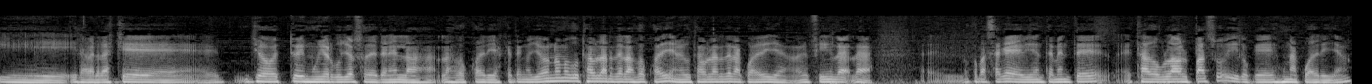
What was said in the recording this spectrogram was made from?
Y, la verdad es que yo estoy muy orgulloso de tener la- las dos cuadrillas que tengo. Yo no me gusta hablar de las dos cuadrillas, me gusta hablar de la cuadrilla. En fin, la- la- eh, lo que pasa que evidentemente está doblado el paso y lo que es una cuadrilla, ¿no?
